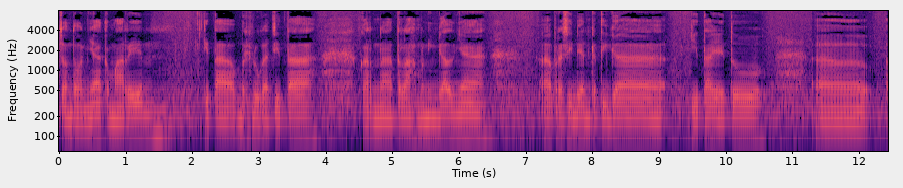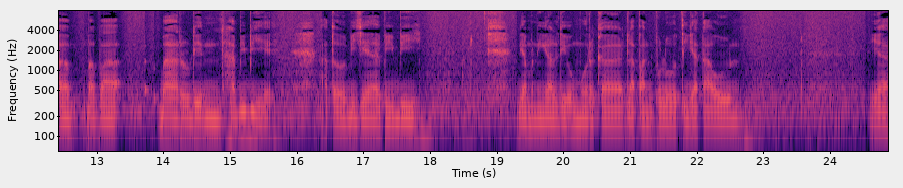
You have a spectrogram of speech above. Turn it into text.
contohnya kemarin kita berduka cita karena telah meninggalnya uh, presiden ketiga kita yaitu uh, uh, Bapak Barudin Habibi ya, atau BJ Habibi dia meninggal di umur ke 83 tahun ya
